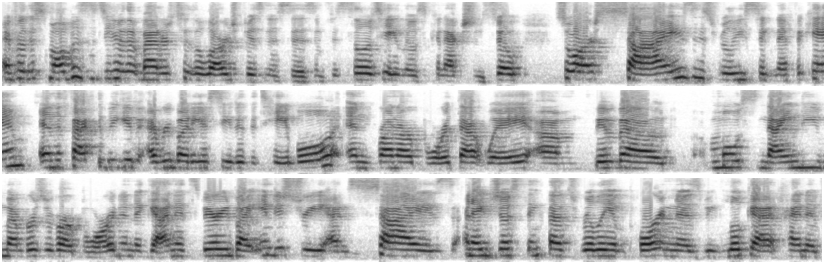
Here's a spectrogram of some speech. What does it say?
and for the small business to hear that matters to the large businesses, and facilitating those connections. So, so our size is really significant, and the fact that we give everybody a seat at the table and run our board that way. Um, we have about most 90 members of our board. And again, it's varied by industry and size. And I just think that's really important as we look at kind of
